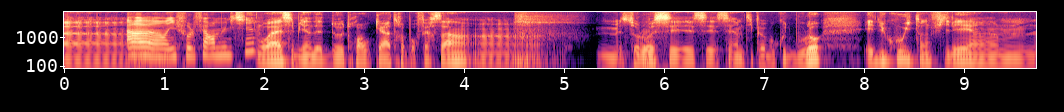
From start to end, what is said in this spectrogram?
Euh, Ah, il faut le faire en multi? Ouais, c'est bien d'être 2, 3 ou 4 pour faire ça. Euh, solo, c'est un petit peu beaucoup de boulot. Et du coup, ils t'ont filé un,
